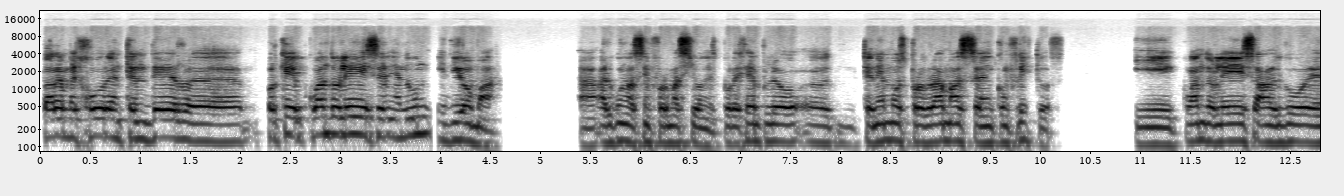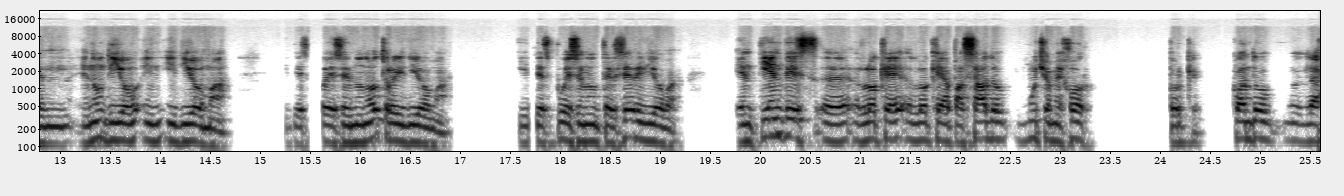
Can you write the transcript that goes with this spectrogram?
para mejor entender, eh, porque cuando lees en, un idioma algunas informaciones, por ejemplo, eh, tenemos programas en conflictos y cuando lees algo en, en un idioma, después en un otro idioma y después en un tercer idioma, entiendes eh, lo, que, lo que ha pasado mucho mejor. Porque cuando la,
